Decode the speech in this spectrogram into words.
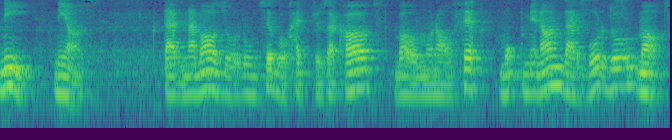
نی نیاز. در نماز و روزه و حج و زکات با منافق مؤمنان در برد و مات.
